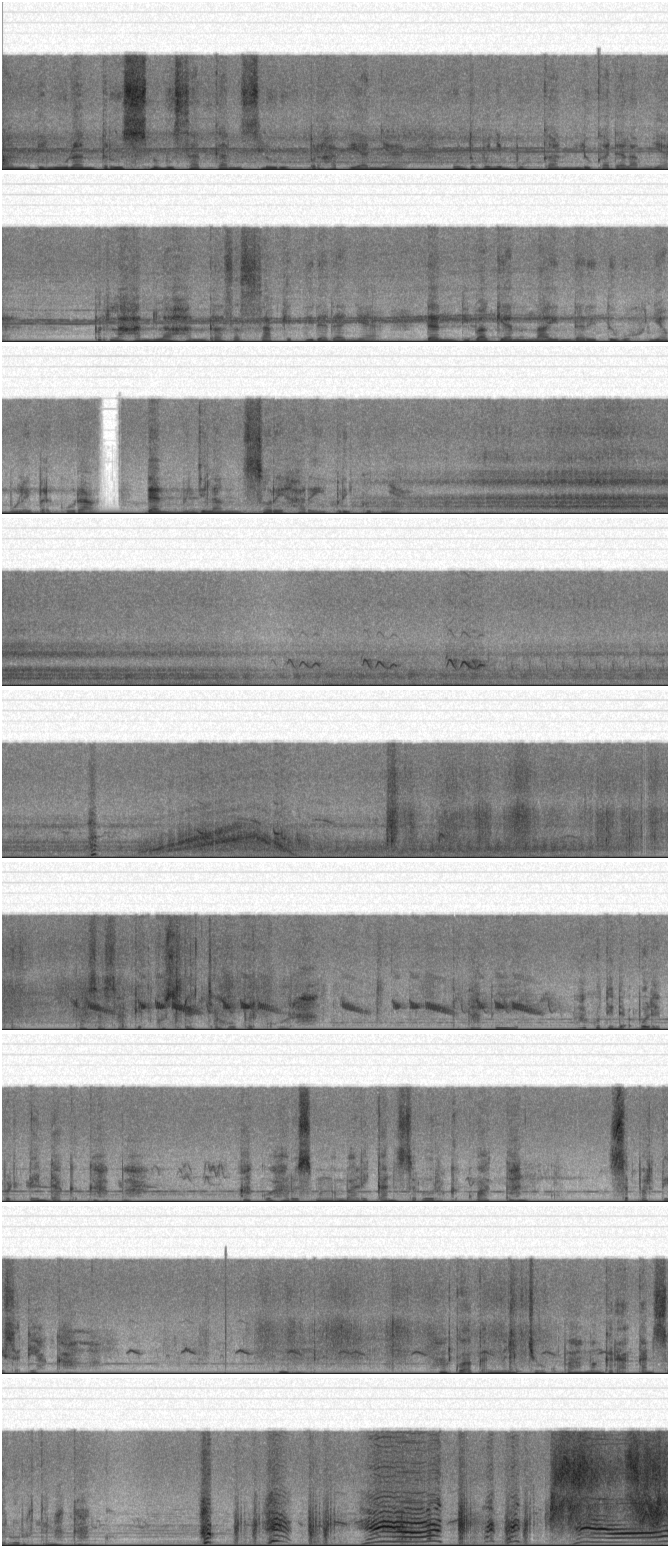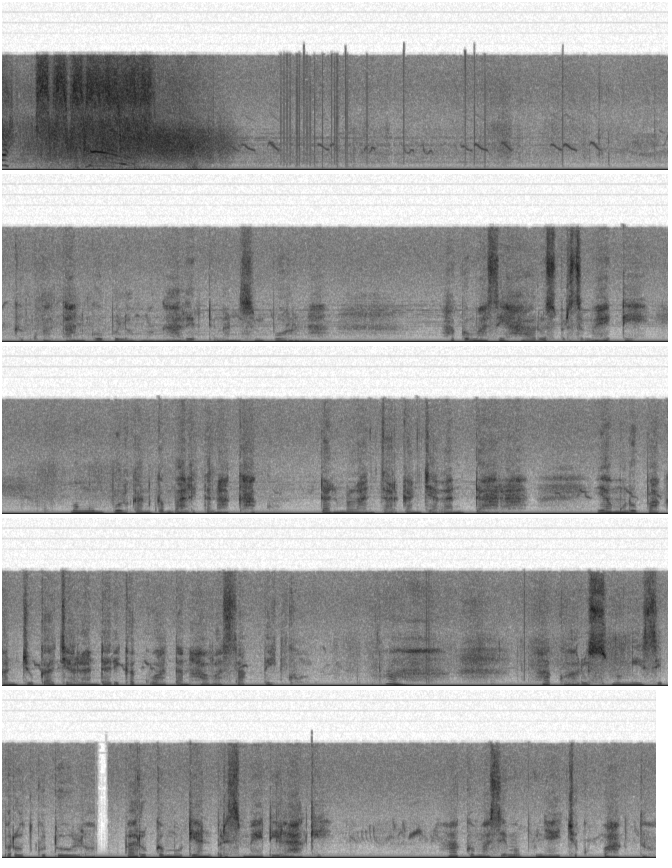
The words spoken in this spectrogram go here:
Anting Wulan terus memusatkan seluruh perhatiannya untuk menyembuhkan luka dalamnya. Perlahan-lahan rasa sakit di dadanya dan di bagian lain dari tubuhnya mulai berkurang dan menjelang sore hari berikutnya. Rasa sakitku sudah jauh berkurang. Tetapi aku tidak boleh bertindak gegabah. Aku harus mengembalikan seluruh kekuatanku seperti sedia kala. Hmm. Aku akan mencoba menggerakkan seluruh tenagaku. kekuatanku belum mengalir dengan sempurna. Aku masih harus bersemedi, mengumpulkan kembali tenagaku dan melancarkan jalan darah yang merupakan juga jalan dari kekuatan hawa saktiku. Huh, aku harus mengisi perutku dulu, baru kemudian bersemedi lagi. Aku masih mempunyai cukup waktu.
